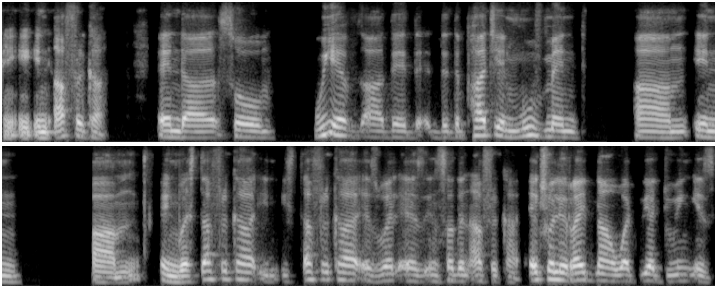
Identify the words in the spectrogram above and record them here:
in, Africa. And uh, so we have uh, the, the, the, party and movement um, in, um, in West Africa, in East Africa, as well as in Southern Africa. Actually, right now, what we are doing is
